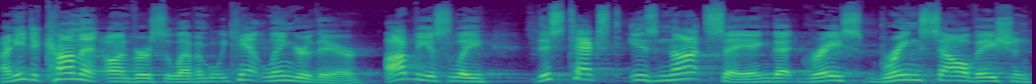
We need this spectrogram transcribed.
I need to comment on verse 11, but we can't linger there. Obviously, this text is not saying that grace brings salvation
